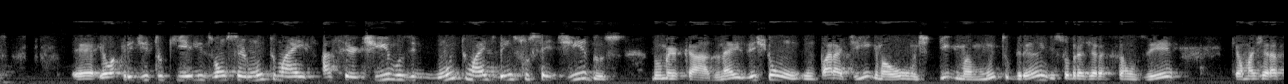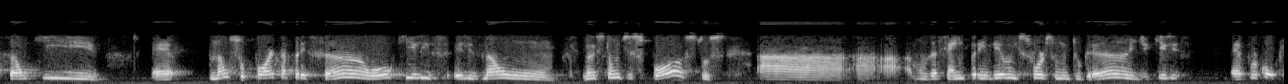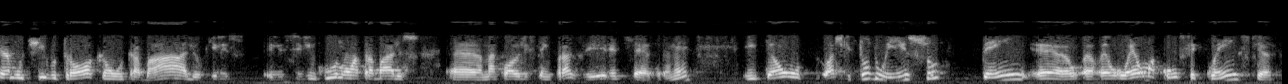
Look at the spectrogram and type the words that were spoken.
é, eu acredito que eles vão ser muito mais assertivos e muito mais bem-sucedidos no mercado. Né? Existe um, um, paradigma ou um estigma muito grande sobre a geração Z, que é uma geração que é, não suporta pressão ou que eles, eles não, não estão dispostos a, a, a, vamos assim, a empreender um esforço muito grande, que eles, é, por qualquer motivo, trocam o trabalho, que eles, eles se vinculam a trabalhos é, na qual eles têm prazer, etc. Né? Então, eu acho que tudo isso tem, é, é, é uma consequência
